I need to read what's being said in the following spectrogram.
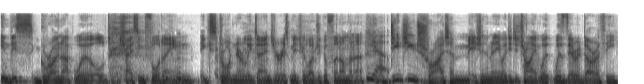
in this grown-up world, chasing fourteen extraordinarily dangerous meteorological phenomena, Yeah. did you try to measure them in any way? Did you try? Was, was there a Dorothy?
